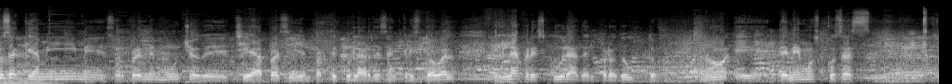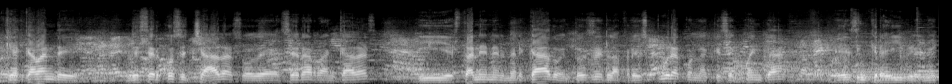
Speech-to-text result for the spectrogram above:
Cosa que a mí me sorprende mucho de Chiapas y en particular de San Cristóbal es la frescura del producto. ¿no? Eh, tenemos cosas que acaban de, ser cosechadas o de ser arrancadas y están en el mercado, entonces la frescura con la que se cuenta es increíble.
